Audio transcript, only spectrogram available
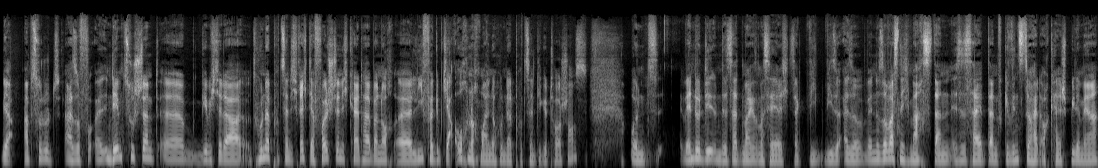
Ja, absolut. Also äh, in dem Zustand äh, gebe ich dir da hundertprozentig recht. Der Vollständigkeit halber noch, äh, Liefer gibt ja auch noch mal eine hundertprozentige Torchance. Und wenn du die, und das hat Marcus Marcel richtig gesagt, wie, wie so, also wenn du sowas nicht machst, dann ist es halt, dann gewinnst du halt auch keine Spiele mehr.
